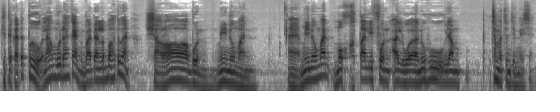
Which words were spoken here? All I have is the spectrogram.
Kita kata perut lah mudah kan? Badan lebah tu kan? Syarabun minuman. Eh, minuman mukhtalifun alwanuhu yang macam-macam jenis kan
